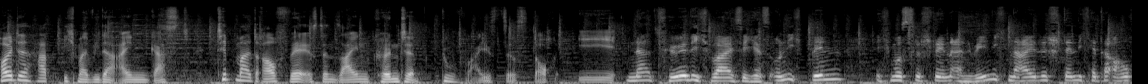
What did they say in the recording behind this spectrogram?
heute habe ich mal wieder einen Gast. Tipp mal drauf, wer es denn sein könnte. Du weißt es doch eh. Natürlich weiß ich es. Und ich bin, ich muss gestehen, ein wenig neidisch, denn ich hätte auch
